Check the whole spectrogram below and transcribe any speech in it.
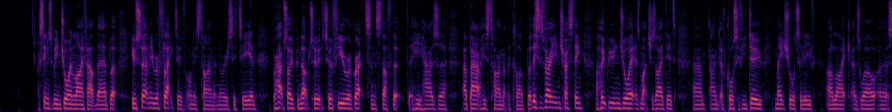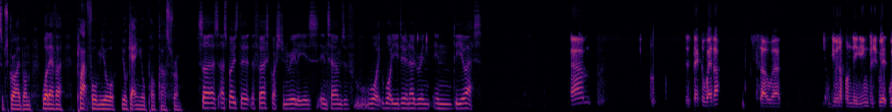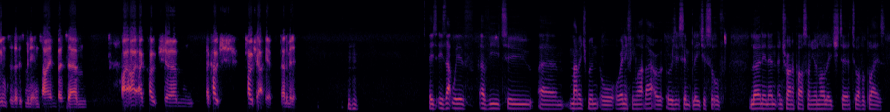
seems to be enjoying life out there, but he was certainly reflective on his time at Norwich City and perhaps opened up to to a few regrets and stuff that, that he has uh, about his time at the club. But this is very interesting. I hope you enjoy it as much as I did. Um, and of course, if you do, make sure to leave a like as well, uh, subscribe on whatever platform you're you're getting your podcast from. So I suppose the the first question really is in terms of what what are you doing over in, in the US? Um, there's better weather. So uh, I'm giving up on the English winters at this minute in time. But um, I, I, I, coach um, I coach coach out here at a minute. Mm-hmm. Is is that with a view to um, management or, or anything like that, or, or is it simply just sort of learning and, and trying to pass on your knowledge to, to other players?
